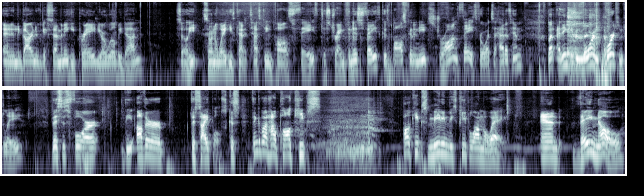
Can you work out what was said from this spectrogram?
And in the Garden of Gethsemane, he prayed, Your will be done. So he, so in a way, he's kind of testing Paul's faith to strengthen his faith, because Paul's going to need strong faith for what's ahead of him. But I think even more importantly, this is for the other disciples, because think about how Paul keeps Paul keeps meeting these people on the way, and they know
